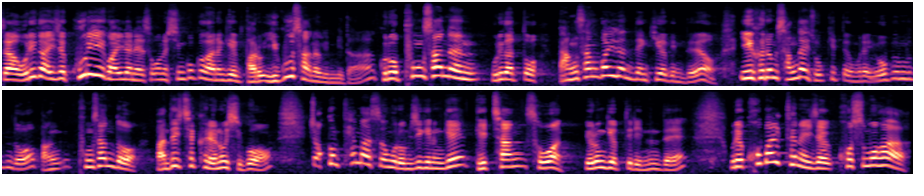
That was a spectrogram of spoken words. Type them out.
자, 우리가 이제 구리 관련해서 오늘 신고가 가는 게 바로 이구 산업입니다. 그리고 풍산은 우리가 또 방산 관련된 기업인데요. 이 흐름 상당히 좋기 때문에 이 부분도 방- 풍산도 반드시 체크를 해 놓으시고 조금 테마성으로 움직이는 게 대창, 서원 이런 기업들이 있는데 우리 코발트는 이제 코스모화학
